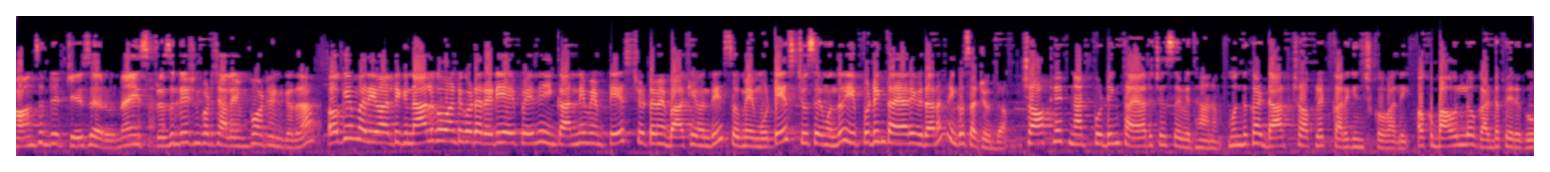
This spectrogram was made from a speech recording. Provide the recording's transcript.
కాన్సన్ట్రేట్ చేశారు. నైస్ ప్రెజెంటేషన్ కూడా చాలా ఇంపార్టెంట్ కదా. ఓకే మరి వాళ్ళకి నాలుగో వంట కూడా రెడీ అయిపోయింది. ఇంకా అన్ని మేము టేస్ట్ చూడటమే బాకీ ఉంది. సో మేము టేస్ట్ చూసే ముందు ఈ పుడ్డింగ్ తయారీ విధానం ఇంకోసారి చూద్దాం. చాక్లెట్ నట్ పుడ్డింగ్ తయారు చేసే విధానం. ముందుగా డార్క్ చాక్లెట్ కరిగించుకోవాలి. ఒక బౌల్లో గడ్డ పెరుగు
